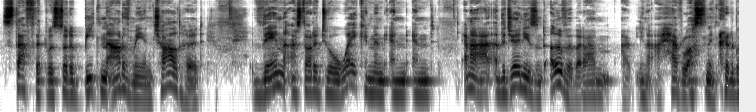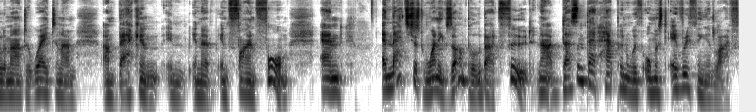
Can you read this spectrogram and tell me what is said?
stuff that was sort of beaten out of me in childhood then I started to awaken and and and and I, the journey isn't over, but I'm I, you know I have lost an incredible amount of weight and I'm I'm back in in in a in fine form and. And that's just one example about food. Now, doesn't that happen with almost everything in life?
